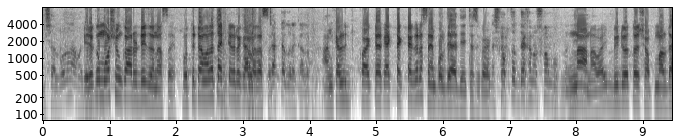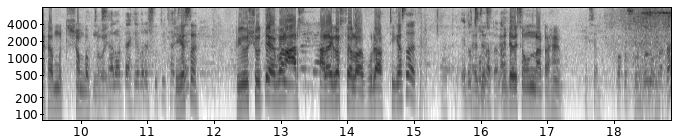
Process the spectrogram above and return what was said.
বিশাল বড় নামাজ। এরকম অসংখ্য আরও ডিজাইন আছে প্রতিটা আমাদের চারটে করে কালার আছে। চারটা করে কালো আমি খালি কয়েকটা একটা একটা করে স্যাম্পল দেওয়া দিতেছি মানে কয়েকটা। সব তো দেখানো সম্ভব না। না না ভাই ভিডিওতে সব মাল দেখা সম্ভব না ভাই। স্যালোয়ারটা একেবারে সুতি থাকছে। ঠিক আছে? পিওর সুতি এবং আর আড়াই গজ তেলোয়ার পুরা ঠিক আছে? এটা হচ্ছে উন্নাটা হ্যাঁ। কত সুন্দর উন্নাটা?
